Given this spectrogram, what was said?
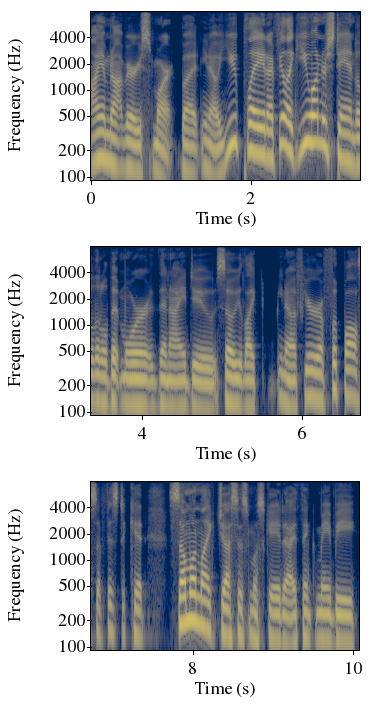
I am not very smart, but you know, you played. I feel like you understand a little bit more than I do. So like, you know, if you're a football sophisticate, someone like Justice Mosqueda, I think maybe,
